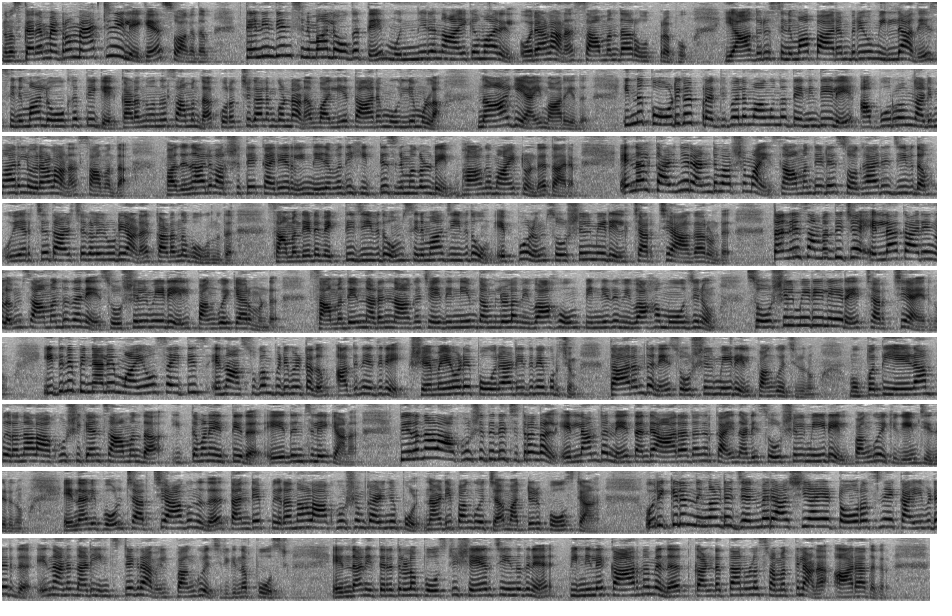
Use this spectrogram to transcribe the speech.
നമസ്കാരം. മെട്രോ മാറ്റിനിയിലേക്ക് സ്വാഗതം. തെന്നിന്ത്യൻ സിനിമാ ലോകത്തെ മുൻനിര നായികമാരിൽ ഒരാളാണ് സാമന്ത റൂത്ത് പ്രഭു. യാതൊരു സിനിമാ പാരമ്പര്യവും ഇല്ലാതെ സിനിമാ ലോകത്തേക്ക് കടന്നു വന്ന സാമന്ത കുറച്ചുകാലം കൊണ്ടാണ് വലിയ താരമൂല്യമുള്ള നായികയായി മാറിയത്. ഇന്ന് കോടികൾ പ്രതിഫലം വാങ്ങുന്ന തെന്നിന്ത്യയിലെ അപൂർവം നടിമാരിൽ ഒരാളാണ് സാമന്ത. പതിനാല് വർഷത്തെ കരിയറിൽ നിരവധി ഹിറ്റ് സിനിമകളുടെയും ഭാഗമായിട്ടുണ്ട് താരം. എന്നാൽ കഴിഞ്ഞ രണ്ട് വർഷമായി സാമന്തയുടെ സ്വകാര്യ ജീവിതം ഉയർച്ച താഴ്ചകളിലൂടെയാണ് കടന്നുപോകുന്നത്. സാമന്തയുടെ വ്യക്തി ജീവിതവും സിനിമാ ജീവിതവും എപ്പോഴും സോഷ്യൽ മീഡിയയിൽ ചർച്ചയാകാറുണ്ട്. തന്നെ സംബന്ധിച്ച എല്ലാ കാര്യങ്ങളും സാമന്ത തന്നെ സോഷ്യൽ മീഡിയയിൽ പങ്കുവയ്ക്കാറുമുണ്ട്. സാമന്തയും നടൻ നാഗചൈതന്യയും തമ്മിലുള്ള വിവാഹവും പിന്നീട് വിവാഹമോചനവും സോഷ്യൽ മീഡിയയിലേറെ ചർച്ചയായിരുന്നു. ഇതിന് പിന്നാലെ മയോസൈറ്റിസ് എന്ന അസുഖം പിടിപെട്ടതും അതിനെതിരെ ക്ഷമയോടെ പോരാടിയതിനെക്കുറിച്ചും താരം തന്നെ സോഷ്യൽ മീഡിയയിൽ പങ്കുവച്ചിരുന്നു. മുപ്പത്തിയേഴാം പിറന്നാൾ ആഘോഷിക്കാൻ സാമന്ത ഇത്തവണ എത്തിയത് ഏതൻസിലേക്കാണ്. പിറന്നാൾ ആഘോഷത്തിന്റെ ചിത്രങ്ങൾ എല്ലാം തന്നെ തന്റെ ആരാധകർക്കായി നടി സോഷ്യൽ മീഡിയയിൽ പങ്കുവയ്ക്കുകയും ചെയ്തിരുന്നു. എന്നാൽ ഇപ്പോൾ ചർച്ചയാകുന്നത് തന്റെ പിറന്നാൾ ആഘോഷം കഴിഞ്ഞപ്പോൾ നടി പങ്കുവച്ച മറ്റൊരു പോസ്റ്റാണ്. ഒരിക്കലും നിങ്ങളുടെ ജന്മരാശിയായ ടോറസിനെ കൈവിടരുത് എന്നാണ് നടി ഇൻസ്റ്റഗ്രാമിൽ പങ്കുവച്ചിരിക്കുന്ന പോസ്റ്റ്. എന്താണ് ഇത്തരത്തിലുള്ള പോസ്റ്റ് ഷെയർ ചെയ്യുന്നതിന് പിന്നിലെ കാരണമെന്ന് കണ്ടെത്താനുള്ള ശ്രമത്തിലാണ് ആരാധകർ.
